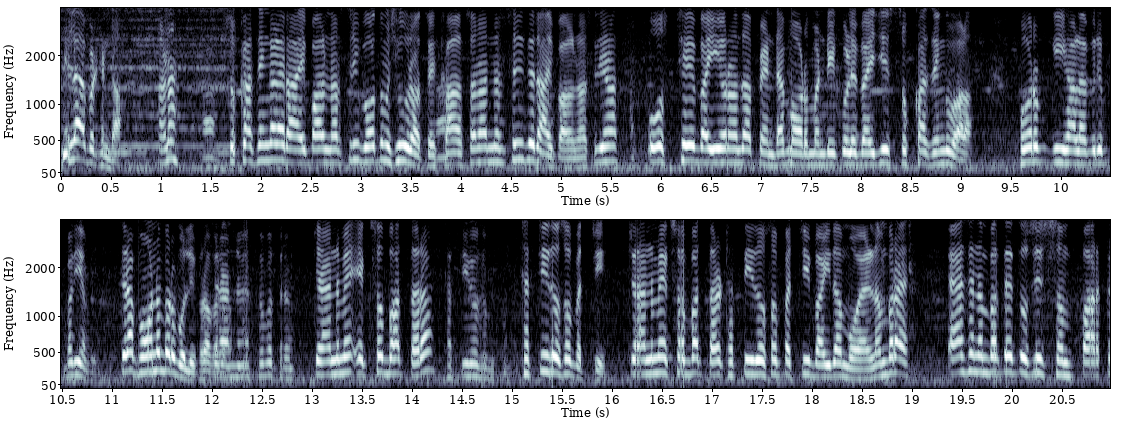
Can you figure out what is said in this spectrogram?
ਜ਼ਿਲ੍ਹਾ ਬਠਿੰਡਾ ਹਨਾ? ਸੁੱਖਾ ਸਿੰਘ ਵਾਲੇ ਰਾਜਪਾਲ ਨਰਸਰੀ ਬਹੁਤ ਮਸ਼ਹੂਰ ਆ ਉੱਥੇ ਖਾਲਸਾ ਨਰਸਰੀ ਤੇ ਰਾਜਪਾਲ ਨਰਸਰੀ ਹਨਾ ਉੱਥੇ ਬਾਈ ਹੋਰਾਂ ਦਾ ਪਿੰਡ ਹੈ ਮੋੜ ਮੰਡੀ ਕੋਲੇ ਬਾਈ ਜੀ ਸੁੱਖਾ ਸਿੰਘ ਵਾਲਾ। ਹੋਰ ਕੀ ਹਾਲ ਹੈ ਵੀਰੇ? ਵਧੀਆ। ਤੇਰਾ ਫੋਨ ਨੰਬਰ ਬੋਲੀ ਭਰਾ 99172 94172 38225 38225 94172 38225 ਬਾਈ ਦਾ ਮੋਬਾਈਲ ਨੰਬਰ ਹੈ ਇਸ ਨੰਬਰ ਤੇ ਤੁਸੀਂ ਸੰਪਰਕ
